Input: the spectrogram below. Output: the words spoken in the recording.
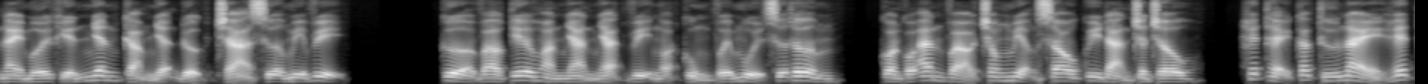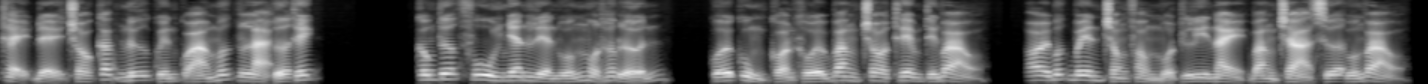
này mới khiến nhân cảm nhận được trà sữa mỹ vị. Cửa vào tia hoàn nhàn nhạt vị ngọt cùng với mùi sữa thơm, còn có ăn vào trong miệng sau quy đàn chân châu, hết thảy các thứ này hết thảy để cho các nữ quyến quá mức là ưa thích. Công tước phu nhân liền uống một hớp lớn, cuối cùng còn khối băng cho thêm tiến vào, oi bức bên trong phòng một ly này băng trà sữa uống vào,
